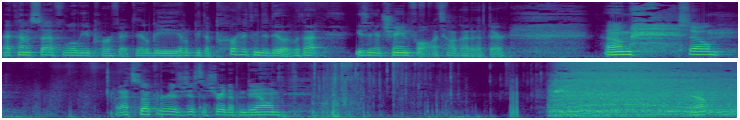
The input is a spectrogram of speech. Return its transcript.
that kind of stuff will be perfect. It'll be it'll be the perfect thing to do it without using a chain fall. That's how I got it up there. Um, so that sucker is just a straight up and down. Yep.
